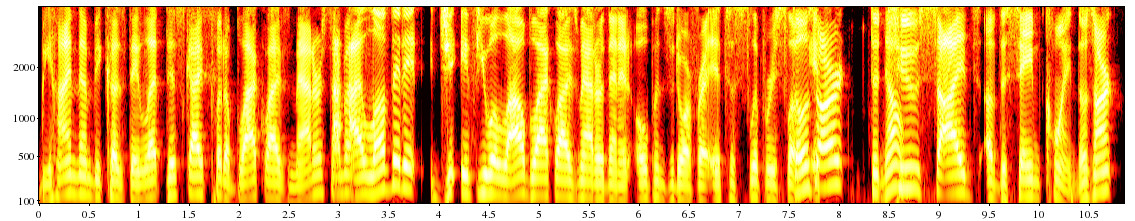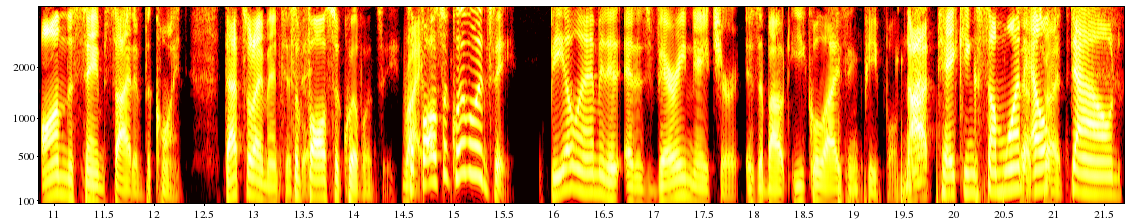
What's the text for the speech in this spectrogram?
behind them because they let this guy put a Black Lives Matter sign. I, I love that it. If you allow Black Lives Matter, then it opens the door for it's a slippery slope. Those It's- aren't the no. two sides of the same coin. Those aren't on the same side of the coin. That's what I meant to say. It's a false equivalency. It's a false equivalency. BLM at its very nature is about equalizing people, not taking someone That's else right. down.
